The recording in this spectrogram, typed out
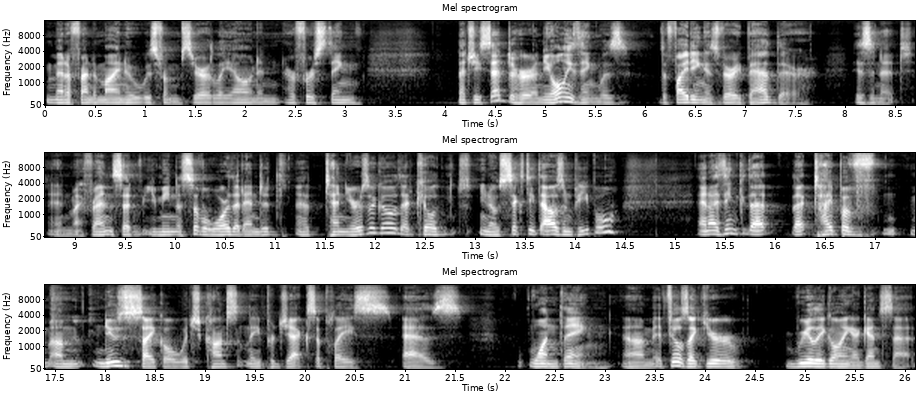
met a friend of mine who was from Sierra Leone, and her first thing that she said to her, and the only thing was, the fighting is very bad there, isn't it? And my friend said, You mean the civil war that ended uh, 10 years ago that killed, you know, 60,000 people? And I think that that type of um, news cycle, which constantly projects a place as one thing, um, it feels like you're really going against that,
